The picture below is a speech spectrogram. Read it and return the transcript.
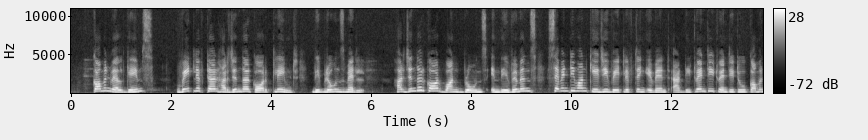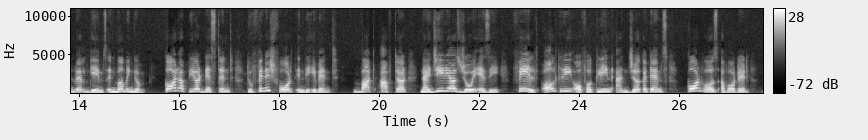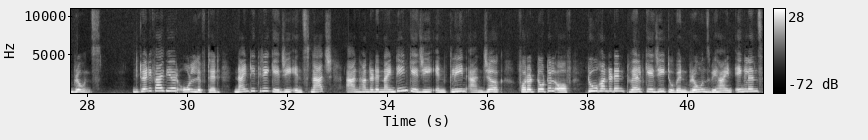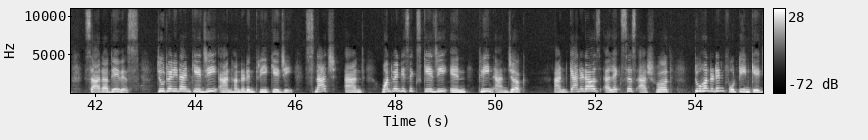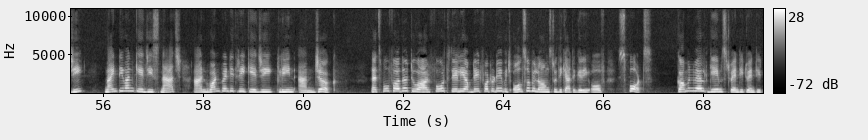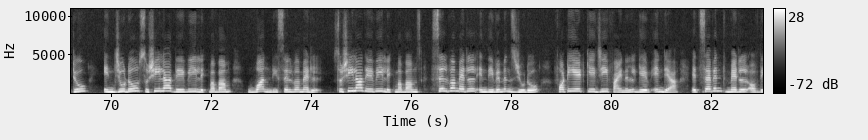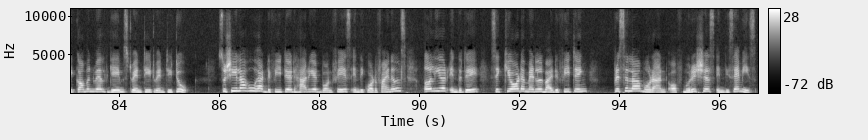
Commonwealth Games weightlifter Harjinder Kaur claimed the bronze medal. Harjinder Kaur won bronze in the women's 71 kg weightlifting event at the 2022 Commonwealth Games in Birmingham. Kaur appeared destined to finish fourth in the event, but after Nigeria's Joy Eze failed all three of her clean and jerk attempts, Kaur was awarded bronze. The 25 year old lifted 93 kg in snatch and 119 kg in clean and jerk for a total of 212 kg to win bronze behind England's Sarah Davies, 229 kg and 103 kg snatch and 126 kg in clean and jerk, and Canada's Alexis Ashworth, 214 kg 91 kg snatch and 123 kg clean and jerk. Let's move further to our fourth daily update for today, which also belongs to the category of sports. Commonwealth Games 2022 in judo, Sushila Devi Likmabam won the silver medal. Sushila Devi Likmabam's silver medal in the women's judo 48 kg final gave India its seventh medal of the Commonwealth Games 2022. Sushila, who had defeated Harriet Boniface in the quarterfinals earlier in the day, secured a medal by defeating Priscilla Morand of Mauritius in the semis.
